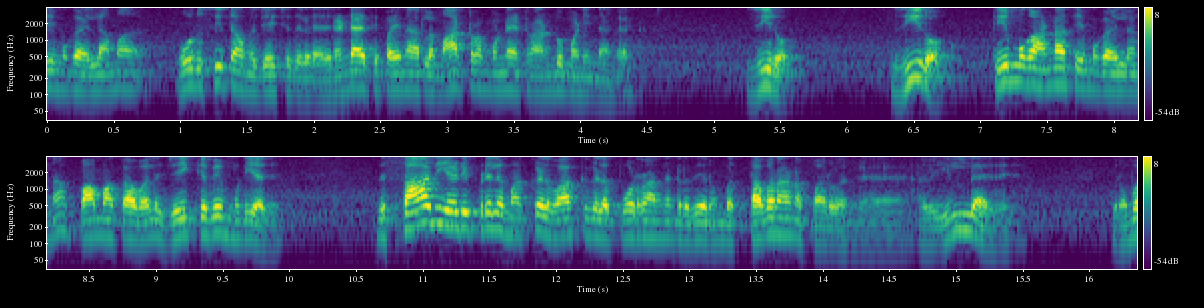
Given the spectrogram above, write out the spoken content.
திமுக இல்லாமல் ஒரு சீட் அவங்க ஜெயிச்சது கிடையாது. ரெண்டாயிரத்தி பதினாறில் மாற்றம் முன்னேற்றம் அன்பு பண்ணினாங்க ஜீரோ ஜீரோ திமுக அண்ணா திமுக இல்லைன்னா பாமகவால் ஜெயிக்கவே முடியாது. இந்த சாதி அடிப்படையில் மக்கள் வாக்குகளை போடுறாங்கன்றதே ரொம்ப தவறான பார்வைங்க. அது இல்லை அது. ரொம்ப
